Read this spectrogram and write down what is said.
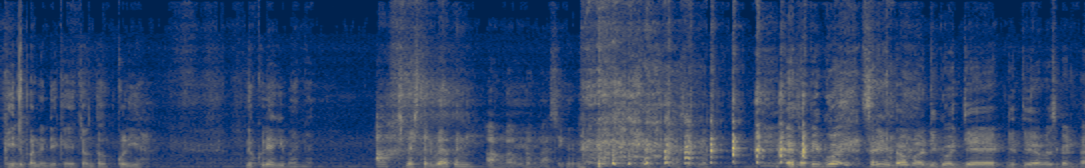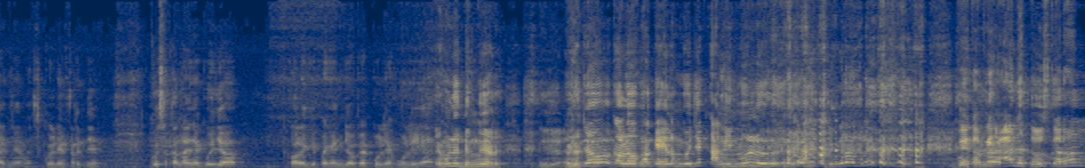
kehidupannya dia kayak contoh kuliah. Lu kuliah gimana? Ah. Semester berapa nih? Ah enggak udah asik. Nggak asik lu. Eh tapi gue sering tau kalau di Gojek gitu ya mas kalau ditanya mas kuliah kerja gue suka nanya gue jawab kalau lagi pengen jawabnya kuliah kuliah Emang lu denger? Iya. Menurut kalau pakai helm Gojek angin mulu. kedengeran lu Eh tapi ada tuh sekarang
